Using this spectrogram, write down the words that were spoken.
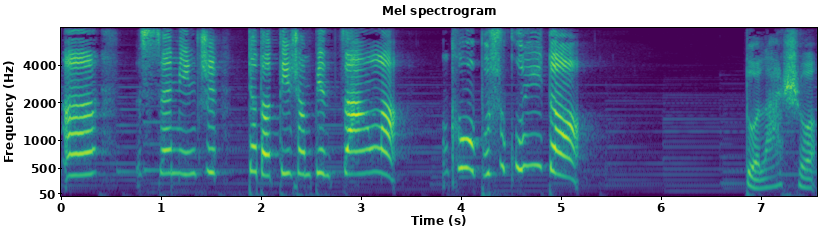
啊，三明治掉到地上变脏了，可我不是故意的。”朵拉说：“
